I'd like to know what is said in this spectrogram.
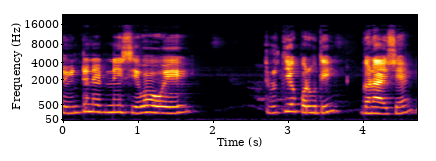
તો ઇન્ટરનેટની સેવાઓ એ તૃતીય પ્રવૃત્તિ ગણાય છે.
